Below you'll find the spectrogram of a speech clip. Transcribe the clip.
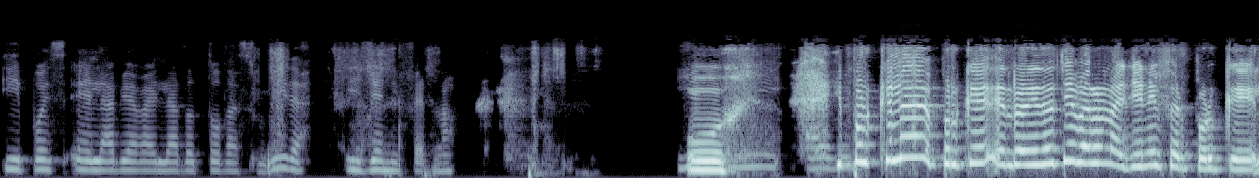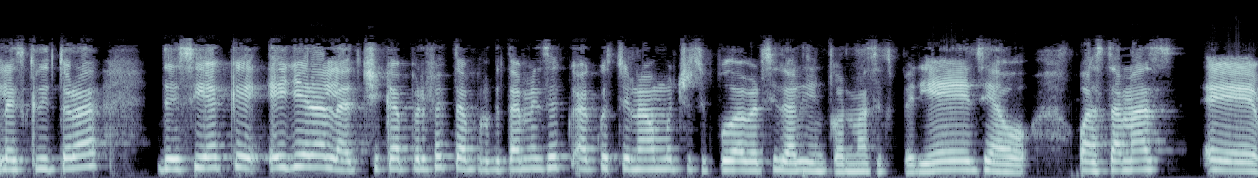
y pues él había bailado toda su vida y Jennifer no. ¿Y por qué la, porque en realidad llevaron a Jennifer? Porque la escritora decía que ella era la chica perfecta, porque también se ha cuestionado mucho si pudo haber sido alguien con más experiencia o, o hasta más eh,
